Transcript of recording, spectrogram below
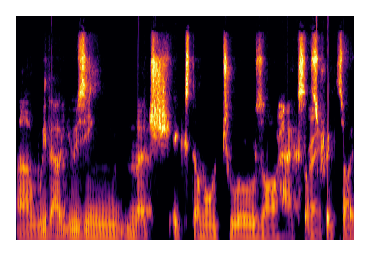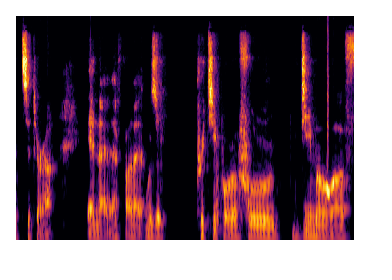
uh, without using much external tools or hacks or right. scripts or etc. And I, I, found that was a pretty powerful demo of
